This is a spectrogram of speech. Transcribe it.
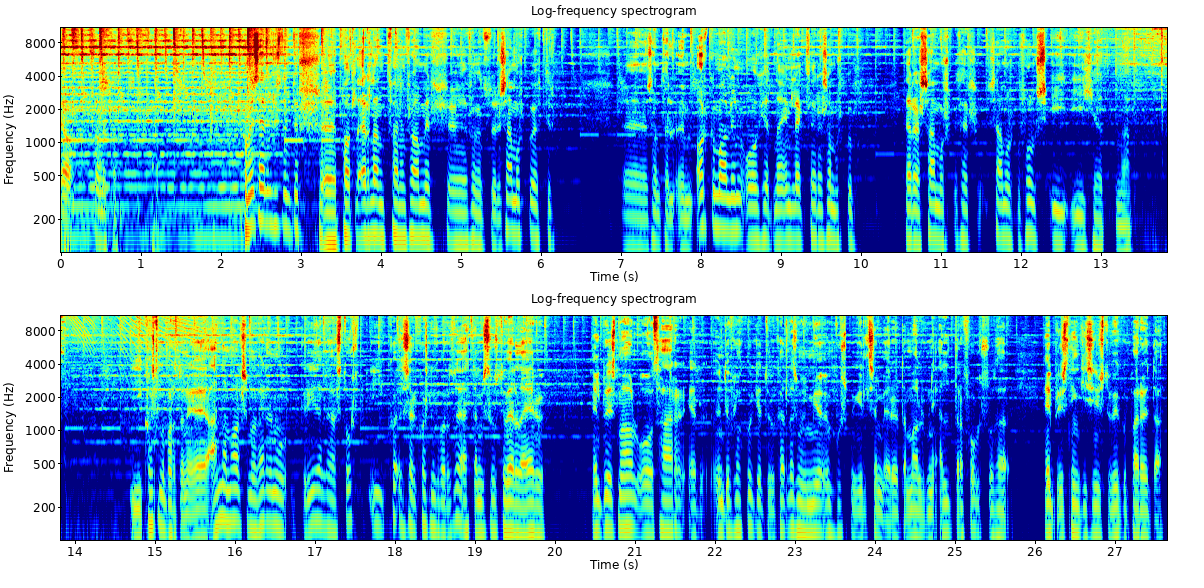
Já, svona þetta Komið særi hlustundur, uh, Pál Erland fannum frá mér, uh, fangastur í Samorku eftir uh, samtal um orkumálin og hérna innleg þeirra Samorku þeirra samorku, samorku fólks í, í hérna í kostningabortunni. Annar mál sem að verða nú gríðarlega stort í þessari kostningabortu, þetta minnstustu verða eru heilbríðismál og þar er undirflokkur getur við kallað sem er mjög umhúsmikil sem er auðvitað málumni eldra fólks og það heilbríðistingi síðustu viku bara auðvitað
